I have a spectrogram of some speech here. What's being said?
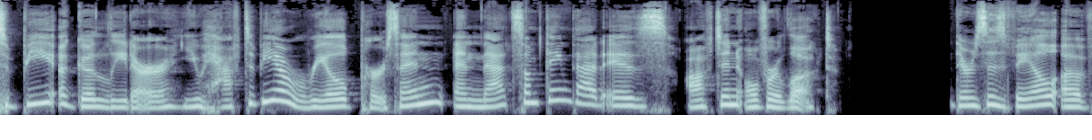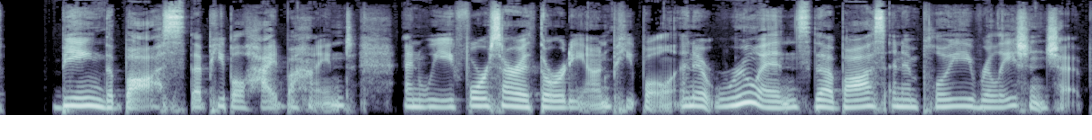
to be a good leader, you have to be a real person. And that's something that is often overlooked. There's this veil of being the boss that people hide behind, and we force our authority on people, and it ruins the boss and employee relationship.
